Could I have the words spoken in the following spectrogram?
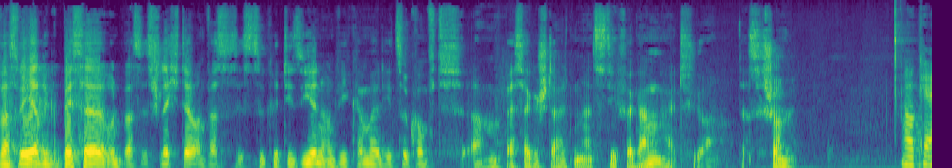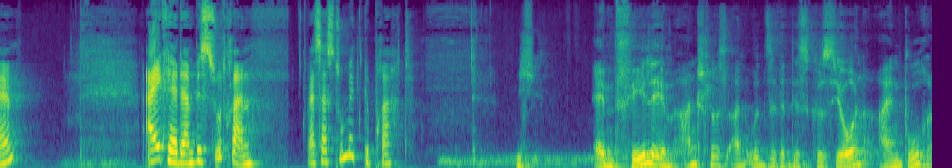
was wäre besser und was ist schlechter und was ist zu kritisieren und wie können wir die Zukunft ähm, besser gestalten als die Vergangenheit? Ja, das schon. Okay. Eike, dann bist du dran. Was hast du mitgebracht? Ich empfehle im Anschluss an unsere Diskussion ein Buch,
